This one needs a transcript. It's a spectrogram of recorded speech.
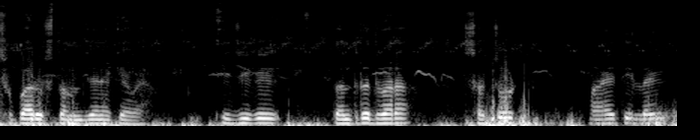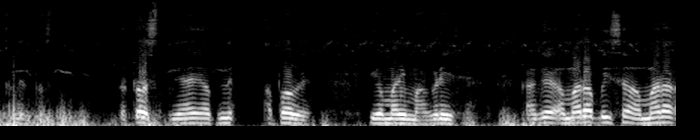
છુપા રુસ્તમ જેને કહેવાય, એ જે કંઈ તંત્ર દ્વારા સચોટ માહિતી લઈ અને તટસ્થ ન્યાય આપને અપાવે એ અમારી માગણી છે. કારણ કે અમારા પૈસા અમારા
